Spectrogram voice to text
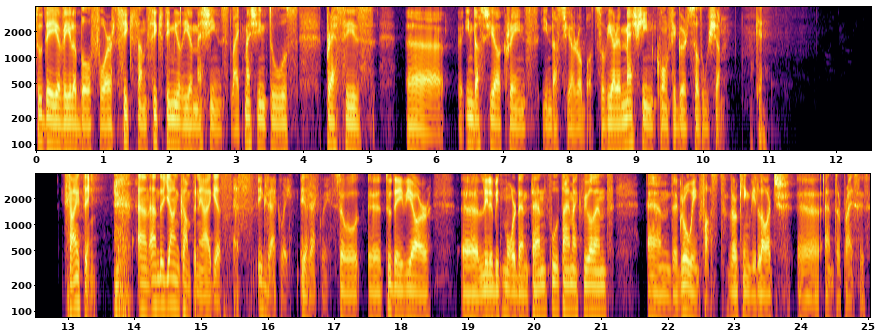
today available for six, some 60 million machines, like machine tools, presses, uh, industrial cranes, industrial robots. So we are a machine configured solution. Okay. Exciting. and, and a young company, I guess. Yes, exactly, Yes. exactly. So uh, today we are a little bit more than 10 full-time equivalent and uh, growing fast, working with large uh, enterprises.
